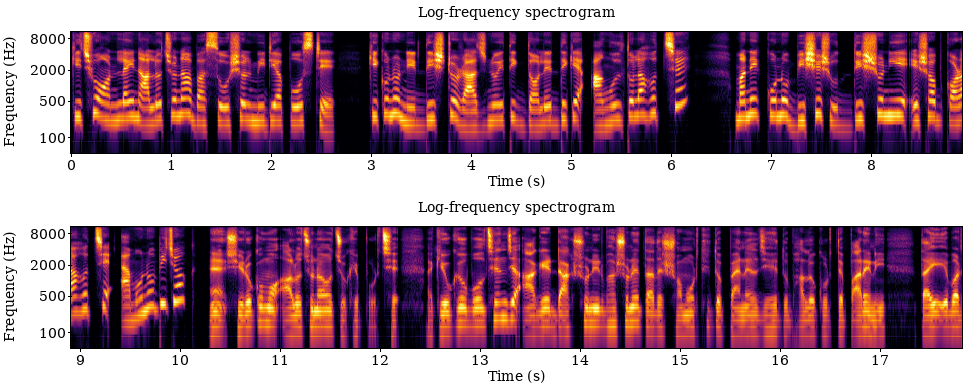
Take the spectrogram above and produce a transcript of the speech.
কিছু অনলাইন আলোচনা বা সোশ্যাল মিডিয়া পোস্টে কি কোনো নির্দিষ্ট রাজনৈতিক দলের দিকে আঙুল তোলা হচ্ছে? মানে কোনো বিশেষ উদ্দেশ্য নিয়ে এসব করা হচ্ছে এমন অভিযোগ? হ্যাঁ সেরকমও আলোচনাও চোখে পড়ছে। কেউ কেউ বলছেন যে আগের ডাকসু নির্বাচনে তাদের সমর্থিত প্যানেল যেহেতু ভালো করতে পারেনি, তাই এবার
